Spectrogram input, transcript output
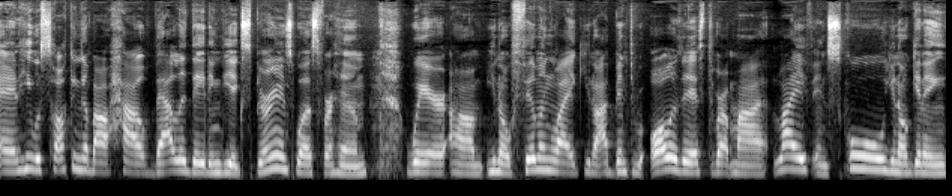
And he was talking about how validating the experience was for him, where, um, you know, feeling like, you know, I've been through all of this throughout my life in school, you know, getting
